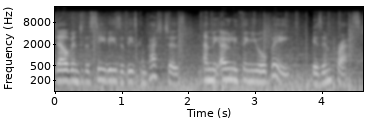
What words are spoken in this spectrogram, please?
Delve into the CVs of these competitors, and the only thing you will be is impressed.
